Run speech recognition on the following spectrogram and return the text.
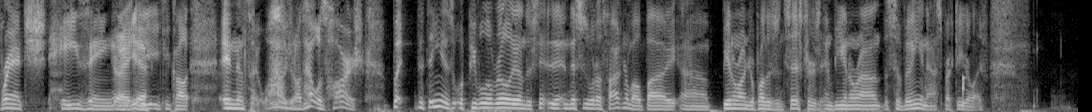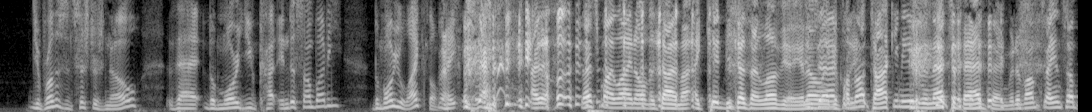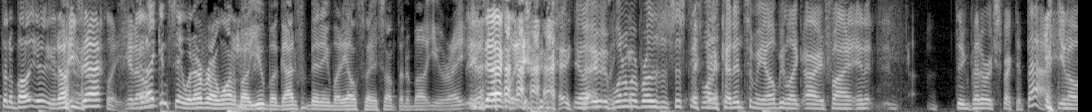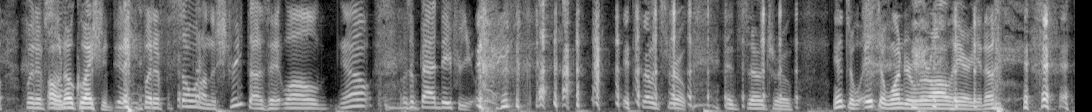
branch hazing, uh, Right, you, yeah. you could call it, and it's like wow, you know that was harsh. But the thing is, what people don't really understand, and this is what I was talking about by uh, being around your brothers and sisters and being around the civilian aspect of your life. Your brothers and sisters know that the more you cut into somebody, the more you like them. Right? Exactly. I, that's my line all the time. I, I kid because I love you. You know, like if I'm not talking to you, then that's a bad thing. But if I'm saying something about you, you know, Exactly. You know. and I can say whatever I want about you, but God forbid anybody else say something about you, right? Exactly. You know, if- if one of my brothers or sisters want to cut into me, I'll be like, all right, fine, and it, they better expect it back, you know. But if Oh, some- no question. but if someone on the street does it, well, you know, it was a bad day for you. It's so true. It's so true. It's a it's a wonder we're all here, you know.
